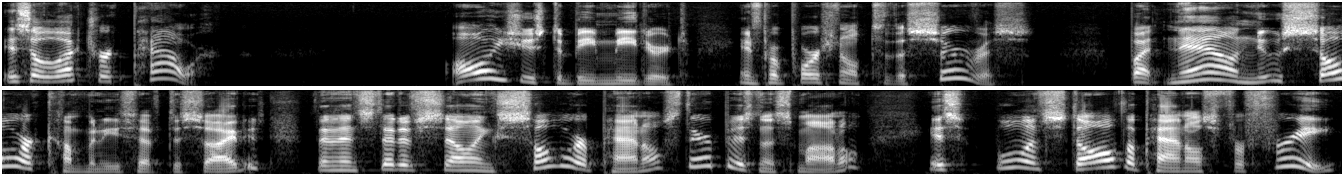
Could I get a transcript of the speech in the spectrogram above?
is electric power. Always used to be metered in proportional to the service. But now new solar companies have decided that instead of selling solar panels, their business model is we'll install the panels for free,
